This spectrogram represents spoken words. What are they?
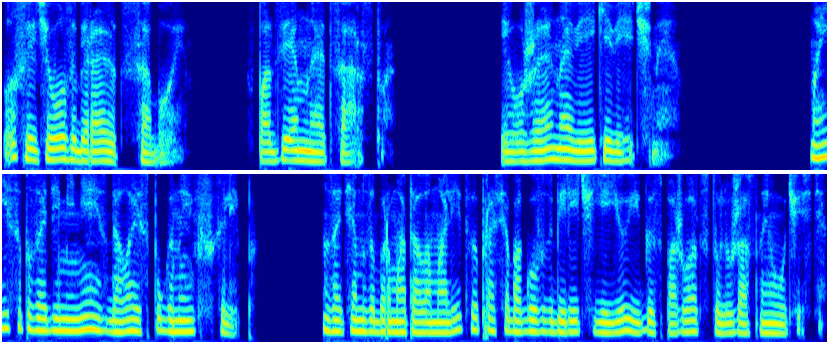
после чего забирают с собой в подземное царство. И уже навеки вечные. Маиса позади меня издала испуганный всхлип. Затем забормотала молитвы, прося богов сберечь ее и госпожу от столь ужасной участи.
